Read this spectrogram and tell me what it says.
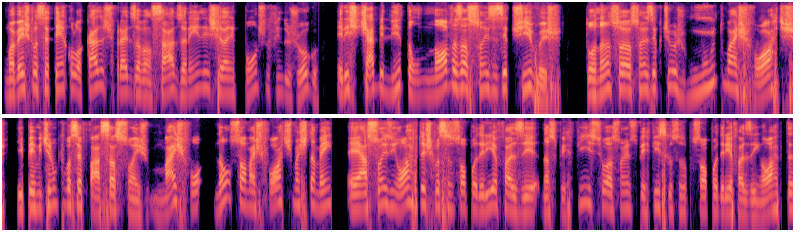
Uma vez que você tenha colocado os prédios avançados, além de eles tirarem pontos no fim do jogo, eles te habilitam novas ações executivas tornando suas ações executivas muito mais fortes e permitindo que você faça ações mais não só mais fortes, mas também é, ações em órbitas que você só poderia fazer na superfície ou ações em superfície que você só poderia fazer em órbita.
